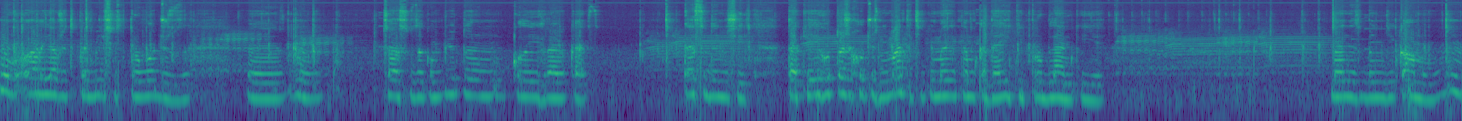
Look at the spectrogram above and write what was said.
Ну, але я вже тепер більшість проводжу з е, ну, часу за комп'ютером, коли я граю в CAS. CAS 1.6. Так, я його теж хочу знімати, тільки в мене там деякі проблемки є. Мене з бендіками. Ну,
